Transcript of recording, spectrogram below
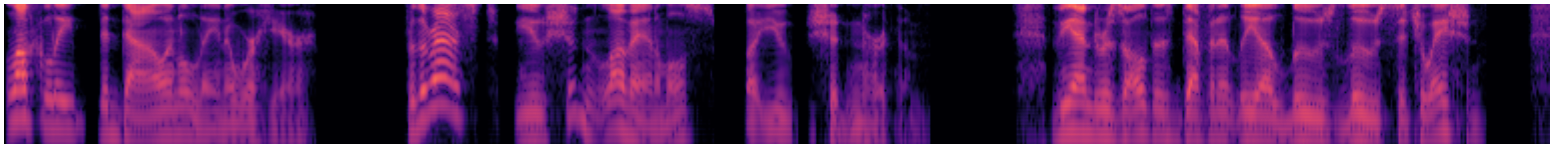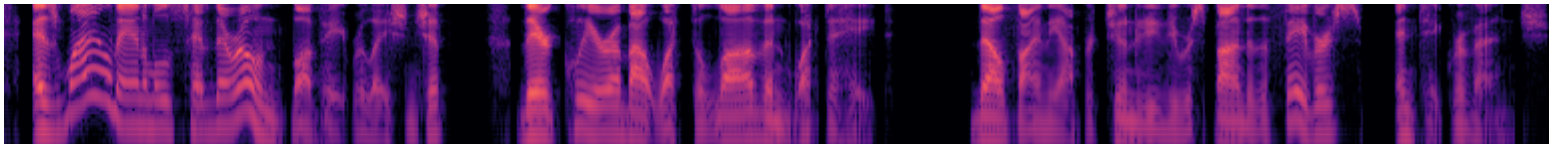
Luckily, Dedau and Elena were here. For the rest, you shouldn't love animals, but you shouldn't hurt them. The end result is definitely a lose-lose situation. As wild animals have their own love-hate relationship, they're clear about what to love and what to hate. They'll find the opportunity to respond to the favors and take revenge.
